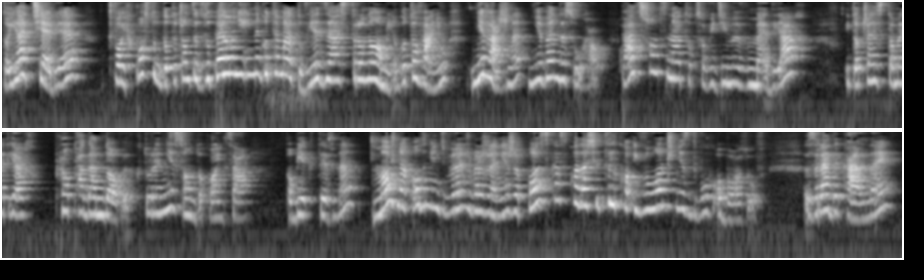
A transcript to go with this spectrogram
to ja Ciebie, Twoich postów dotyczących zupełnie innego tematu, wiedzy astronomii, o gotowaniu, nieważne, nie będę słuchał. Patrząc na to, co widzimy w mediach, i to często mediach propagandowych, które nie są do końca obiektywne, można odnieść wręcz wrażenie, że Polska składa się tylko i wyłącznie z dwóch obozów. Z radykalnej,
